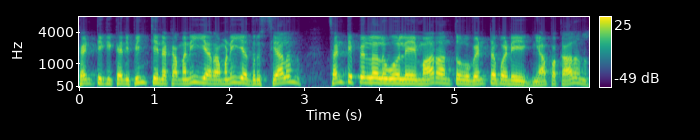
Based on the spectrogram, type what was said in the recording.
కంటికి కనిపించిన కమనీయ రమణీయ దృశ్యాలను చంటి పిల్లలు ఓలే మారాంతో వెంటబడే జ్ఞాపకాలను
